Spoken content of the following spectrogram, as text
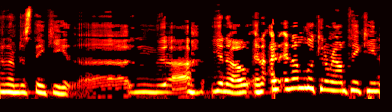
And I'm just thinking, uh, you know, and, and I'm looking around thinking,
